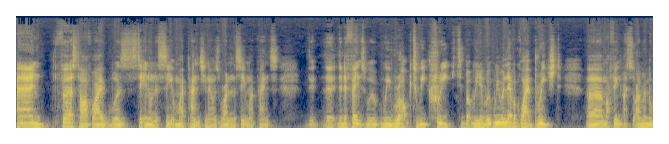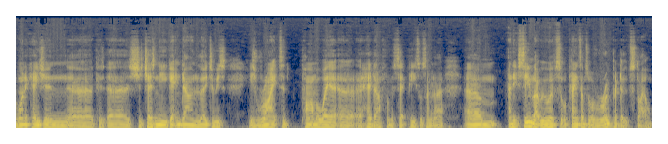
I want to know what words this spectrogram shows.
And first half, I was sitting on the seat of my pants. You know, I was running the seat of my pants. The the, the defense we, we rocked, we creaked, but we never we were never quite breached. Um, I think I, saw, I remember one occasion, uh, uh, Szczesny getting down low to his his right to palm away a, a, header from a set piece or something like that. Um, and it seemed like we were sort of playing some sort of rope a dope style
